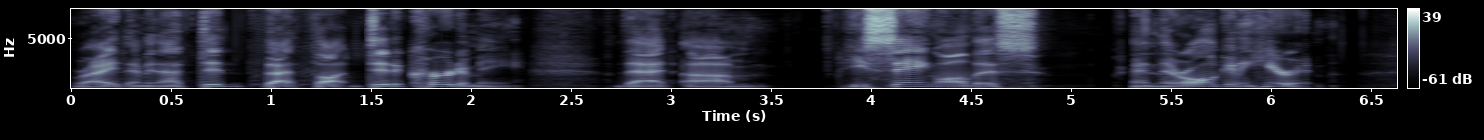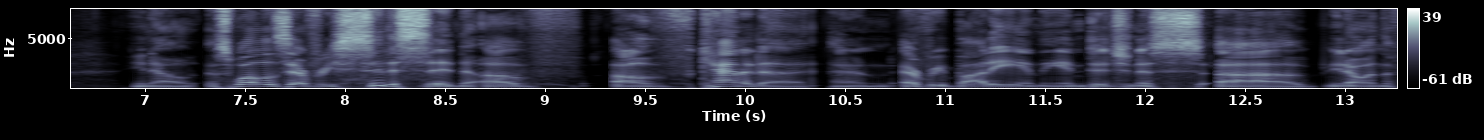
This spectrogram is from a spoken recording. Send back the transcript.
right? I mean, that did that thought did occur to me that um, he's saying all this, and they're all going to hear it, you know, as well as every citizen of of Canada and everybody in the Indigenous, uh, you know, and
